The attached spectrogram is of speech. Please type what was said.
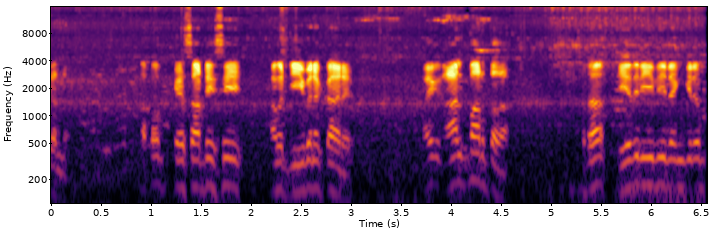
കണ്ടോ അപ്പം K S R T C അവർ ജീവനക്കാരെ ആത്മാർത്ഥത. അത് ഏത് രീതിയിലെങ്കിലും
